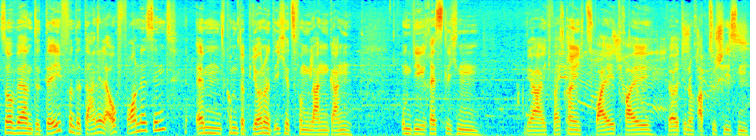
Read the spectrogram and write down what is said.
So, während der Dave und der Daniel auch vorne sind, ähm, kommt der Björn und ich jetzt vom langen Gang, um die restlichen, ja, ich weiß gar nicht, zwei, drei Leute noch abzuschießen.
